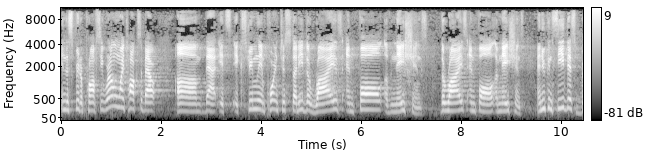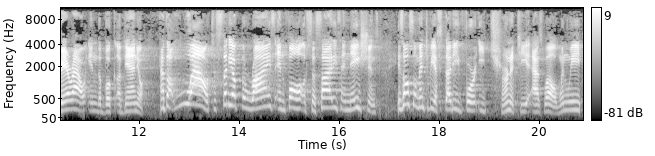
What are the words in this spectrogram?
in the spirit of prophecy, where Ellen White talks about um, that it's extremely important to study the rise and fall of nations. The rise and fall of nations. And you can see this bear out in the book of Daniel. And I thought, wow, to study out the rise and fall of societies and nations is also meant to be a study for eternity as well. When we,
